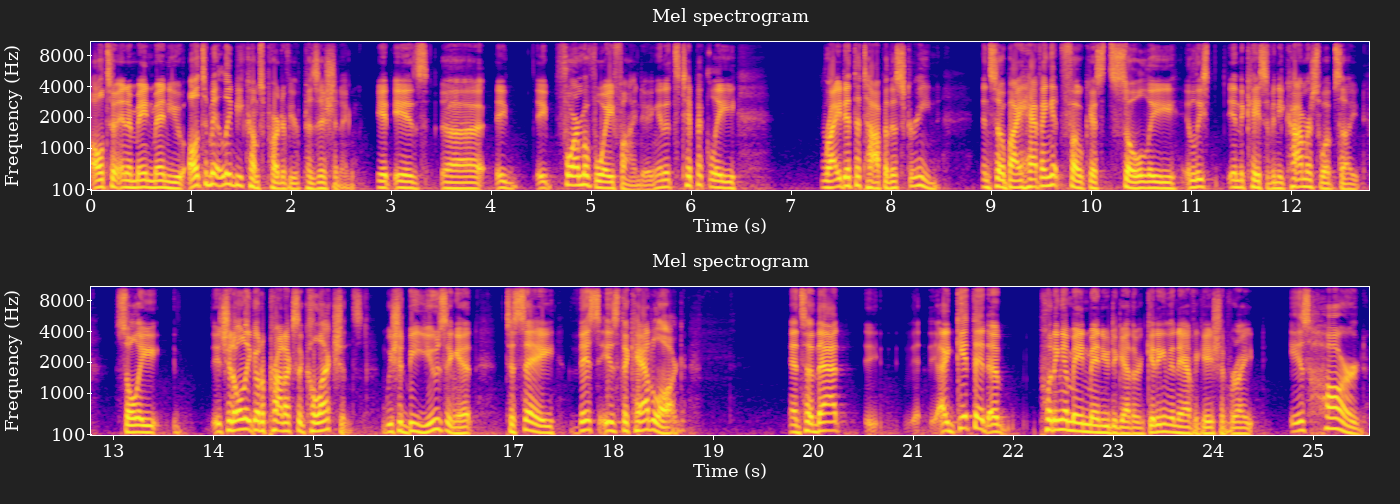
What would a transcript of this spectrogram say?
in a main menu ultimately becomes part of your positioning. It is uh, a, a form of wayfinding, and it's typically right at the top of the screen. And so by having it focused solely, at least in the case of an e-commerce website, solely it should only go to products and collections. We should be using it to say this is the catalog. And so that I get that uh, putting a main menu together, getting the navigation right is hard.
